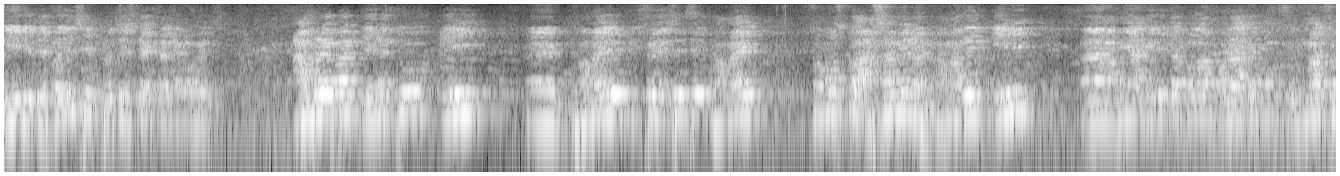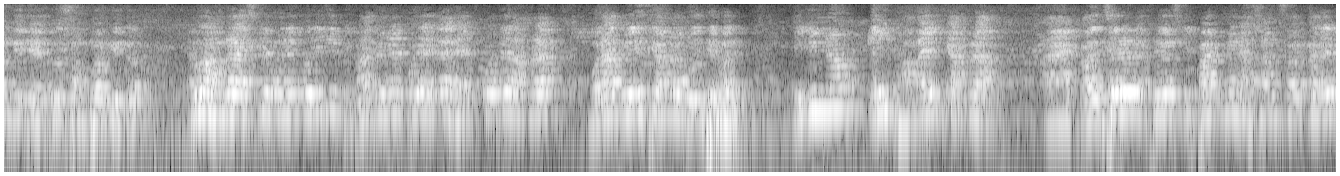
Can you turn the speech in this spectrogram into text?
নিয়ে যেতে পারি, সেই প্রচেষ্টা একটা নেওয়া হয়েছে। আমরা এবার যেহেতু এই ধামাইলের বিষয় এসেছে ধামাইল সমস্ত আসামে নয়, আমাদের এই আমি আগে যেটা বললাম, বরাক এবং সুরমার সঙ্গে যেহেতু সম্পর্কিত, এবং আমরা আজকে মনে করি যে বিভাজনের পরে একটা হেডকোয়ার্টার আমরা বরাক বরাকবেলিতে আমরা বলতে পারি। এই জন্য এই ধামাইকে আমরা কালচারাল অ্যাফেয়ার্স ডিপার্টমেন্ট আসাম সরকারের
